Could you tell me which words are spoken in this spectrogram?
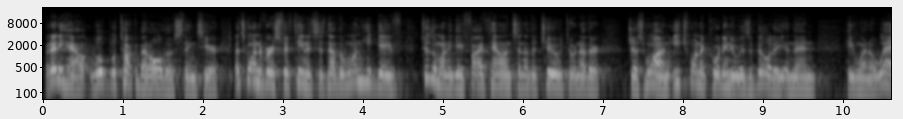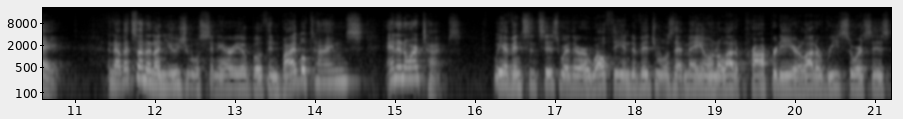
But anyhow, we'll, we'll talk about all those things here. Let's go on to verse 15. It says, Now the one he gave, to the one he gave five talents, another two, to another just one, each one according to his ability, and then he went away. And now that's not an unusual scenario both in Bible times and in our times. We have instances where there are wealthy individuals that may own a lot of property or a lot of resources,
